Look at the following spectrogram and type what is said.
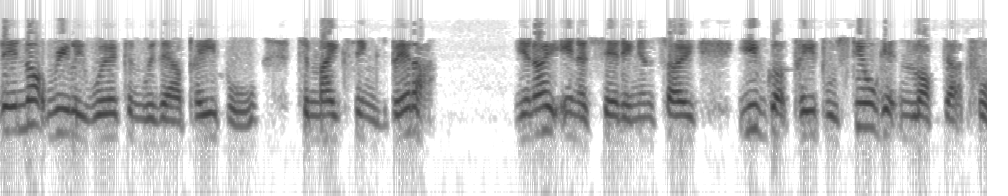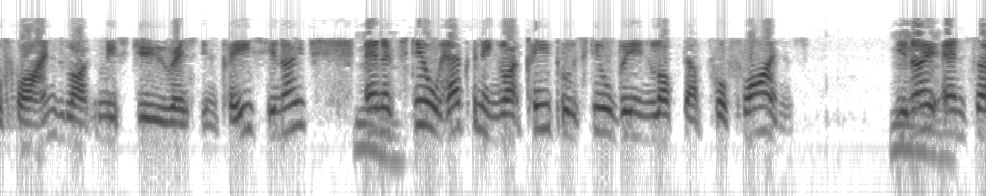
they're not really working with our people to make things better you know, in a setting. And so you've got people still getting locked up for fines, like Miss Dhu, rest in peace, you know, and it's still happening. Like people are still being locked up for fines, you know, and so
